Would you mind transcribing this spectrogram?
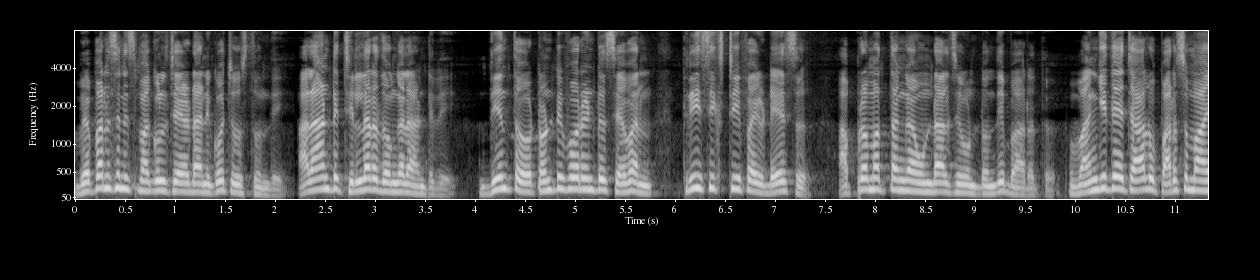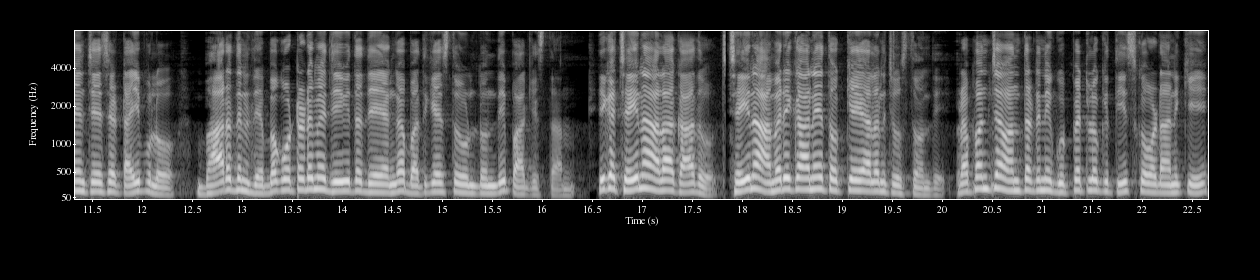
వెపన్స్ని స్మగుల్ చేయడానికో చూస్తుంది. అలాంటి చిల్లర దొంగ లాంటిది. దీంతో twenty four into seven three sixty five days అప్రమత్తంగా ఉండాల్సి ఉంటుంది భారత్. వంగితే చాలు పరుసు మాయం చేసే టైపులో భారత్ని దెబ్బ కొట్టడమే జీవిత ధ్యేయంగా బతికేస్తూ ఉంటుంది పాకిస్తాన్. ఇక చైనా అలా కాదు. చైనా అమెరికానే తొక్కేయాలని చూస్తోంది. ప్రపంచం అంతటిని గుప్పెట్లోకి తీసుకోవడానికి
